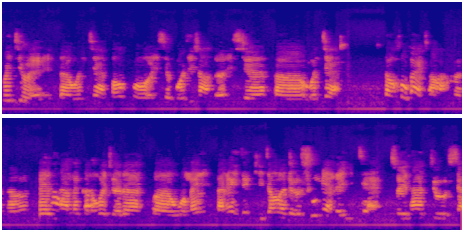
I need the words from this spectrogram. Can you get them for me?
卫计委的文件，包括一些国际上的一些呃文件。”到后半场，可能他们可能会觉得，呃，我们反正已经提交了这个书面的意见，所以他就想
